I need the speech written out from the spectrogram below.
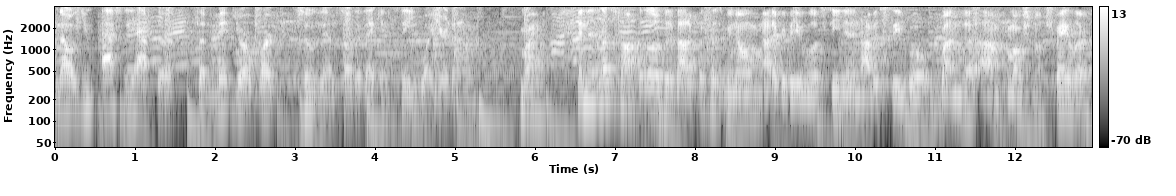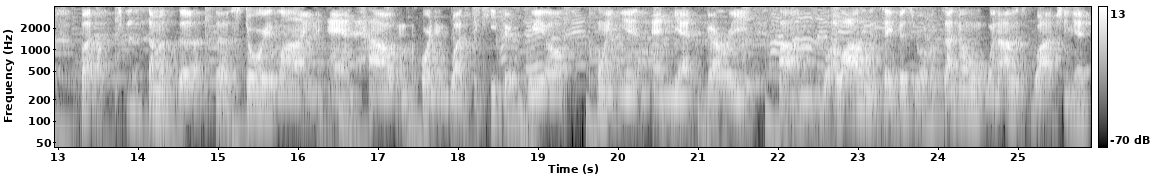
no, you actually have to submit your work to them so that they can see what you're doing. Right. And then let's talk a little bit about it because we know not everybody will have seen it, and obviously we'll run the um, promotional trailer. But just some of the, the storyline and how important it was to keep it real, poignant, and yet very, um, well, I'll even say visceral because I know when I was watching it,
